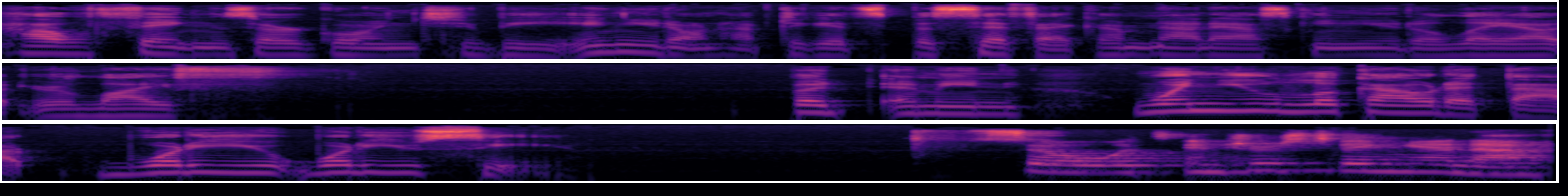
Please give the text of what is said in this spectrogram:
how things are going to be. And you don't have to get specific. I'm not asking you to lay out your life. But I mean, when you look out at that, what do you what do you see? So what's interesting enough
